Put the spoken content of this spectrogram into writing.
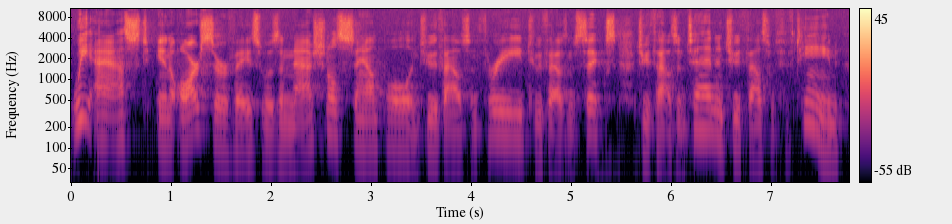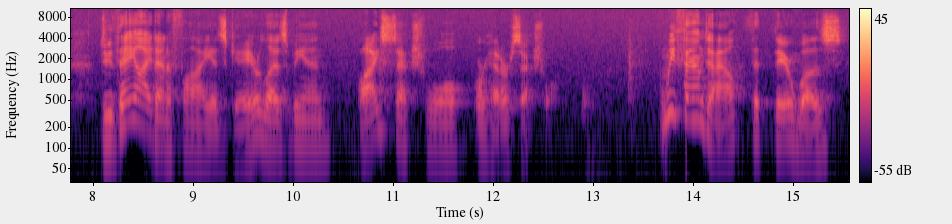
We asked in our surveys, it was a national sample in 2003, 2006, 2010, and 2015, do they identify as gay or lesbian, bisexual, or heterosexual? And we found out that there was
